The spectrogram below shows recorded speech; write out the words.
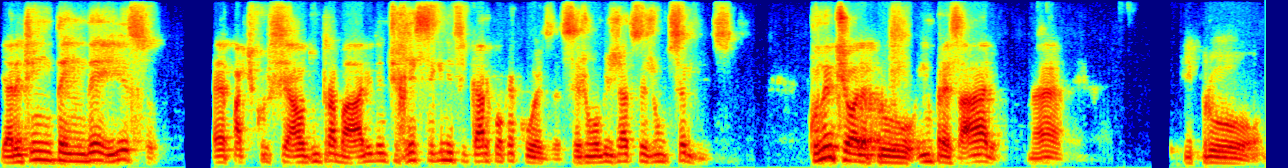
E a gente entender isso é parte crucial de um trabalho de a gente ressignificar qualquer coisa, seja um objeto, seja um serviço. Quando a gente olha para o empresário, né? E pro,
